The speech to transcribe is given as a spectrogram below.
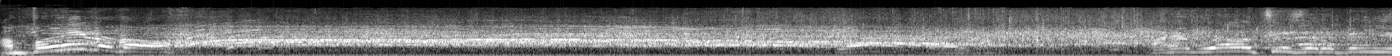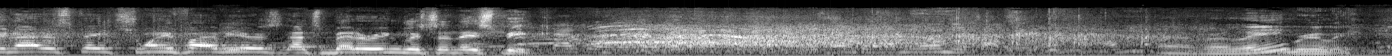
unbelievable. I have relatives that have been in the United States 25 years. That's better English than they speak. Uh, really? Really.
